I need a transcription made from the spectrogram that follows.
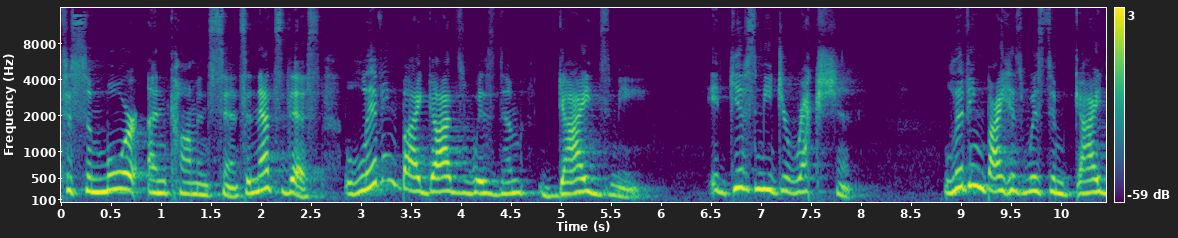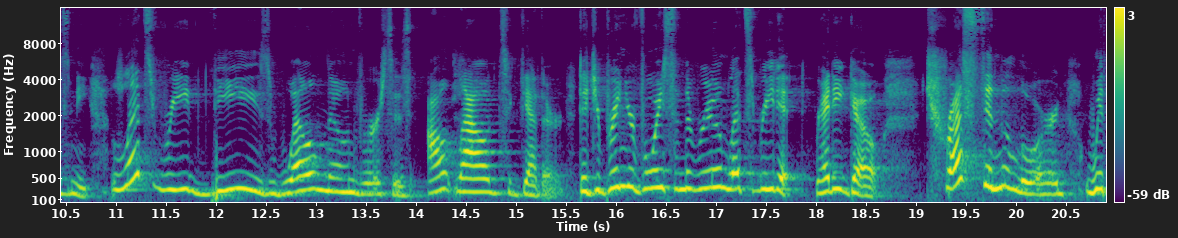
to some more uncommon sense, and that's this living by God's wisdom guides me, it gives me direction. Living by his wisdom guides me. Let's read these well known verses out loud together. Did you bring your voice in the room? Let's read it. Ready? Go. Trust in the Lord with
